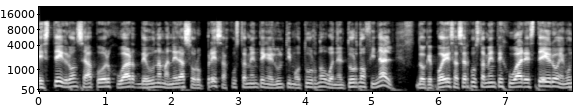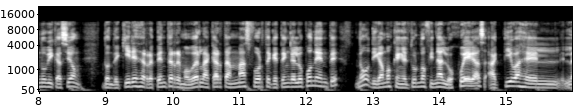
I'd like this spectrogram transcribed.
Stegron se va a poder jugar de una manera sorpresa justamente en el último turno o en el turno final. Lo que puedes hacer justamente es jugar Stegron en una ubicación donde quieres de repente remover la carta más fuerte que tenga el oponente, ¿no? Digamos que en el turno final lo juegas, activas el,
